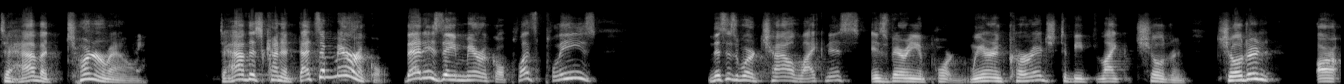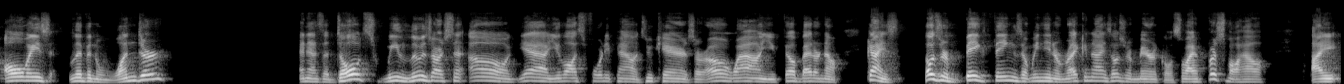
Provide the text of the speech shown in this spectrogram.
to have a turnaround, to have this kind of that's a miracle. That is a miracle. Plus, please, this is where childlikeness is very important. We are encouraged to be like children. Children are always live in wonder and as adults, we lose our sense. Oh, yeah, you lost 40 pounds. Who cares? Or, oh, wow, you feel better now. Guys, those are big things that we need to recognize. Those are miracles. So, I, first of all, Hal, I,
